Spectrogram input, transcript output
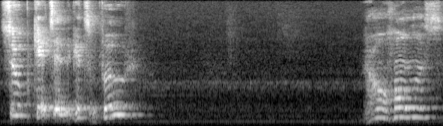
soup kitchen to get some food. They're all homeless,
